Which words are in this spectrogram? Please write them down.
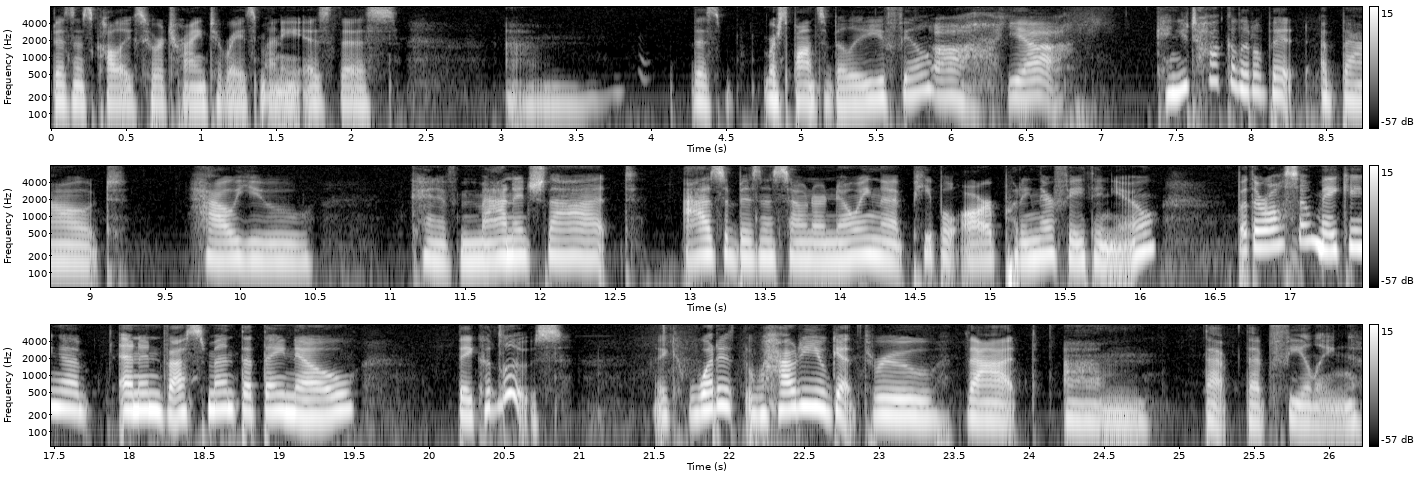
business colleagues who are trying to raise money is this um, this responsibility you feel. Oh, yeah. Can you talk a little bit about how you kind of manage that as a business owner, knowing that people are putting their faith in you, but they're also making a, an investment that they know they could lose? Like, what is? How do you get through that um, that that feeling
